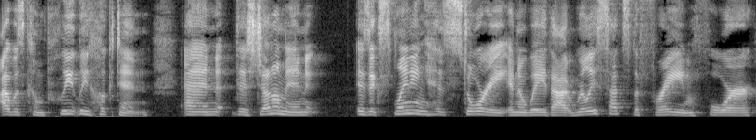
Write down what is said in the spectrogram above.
I was completely hooked in. And this gentleman is explaining his story in a way that really sets the frame for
